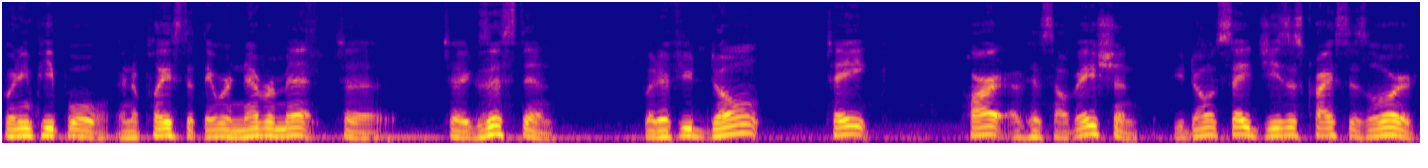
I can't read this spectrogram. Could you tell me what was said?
putting people in a place that they were never meant to, to exist in. But if you don't take part of his salvation, if you don't say Jesus Christ is Lord,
